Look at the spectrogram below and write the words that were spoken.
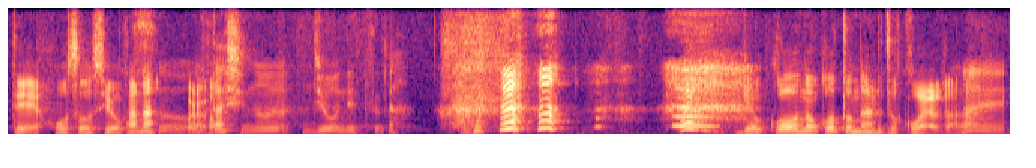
て放送しようかなそうこれは。私の情熱が。旅行のことなるとこうやから、はい。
